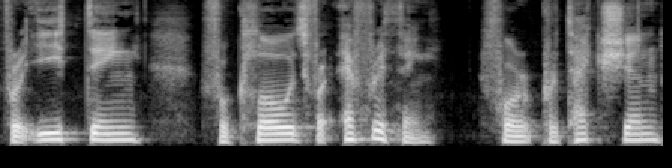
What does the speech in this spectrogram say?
for eating, for clothes, for everything, for protection.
